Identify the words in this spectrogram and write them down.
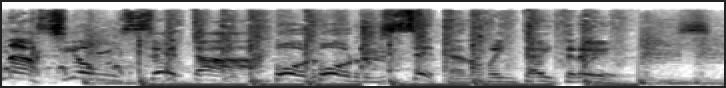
Nación Z por, por Z93.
